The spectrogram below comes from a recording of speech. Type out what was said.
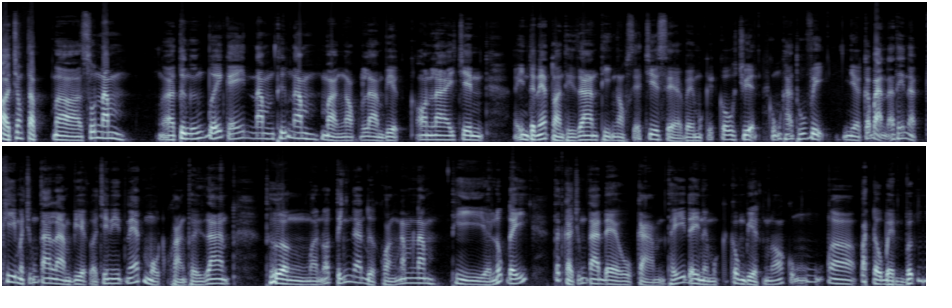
Ở trong tập uh, số 5 à, tương ứng với cái năm thứ năm mà Ngọc làm việc online trên internet toàn thời gian thì Ngọc sẽ chia sẻ về một cái câu chuyện cũng khá thú vị. Nhờ các bạn đã thấy là khi mà chúng ta làm việc ở trên internet một khoảng thời gian thường mà nó tính ra được khoảng 5 năm thì ờ, lúc đấy tất cả chúng ta đều cảm thấy đây là một cái công việc nó cũng uh, bắt đầu bền vững.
